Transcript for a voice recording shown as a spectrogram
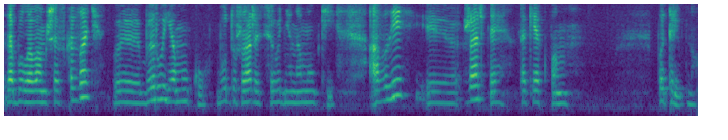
Забула вам ще сказати, беру я муку, буду жарити сьогодні на мукі. А ви е, жарте так, як вам потрібно.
